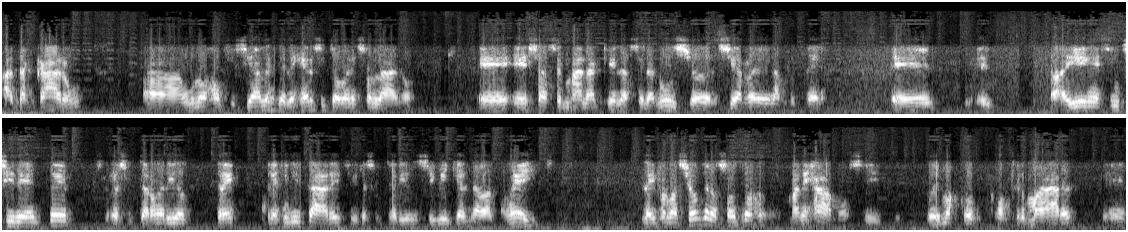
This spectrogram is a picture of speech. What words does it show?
atacaron a unos oficiales del ejército venezolano eh, esa semana que él hace el anuncio del cierre de la frontera. Eh, eh, ahí en ese incidente resultaron heridos tres, tres militares y resultó herido un civil que andaba con ellos. La información que nosotros manejamos y pudimos co- confirmar eh,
